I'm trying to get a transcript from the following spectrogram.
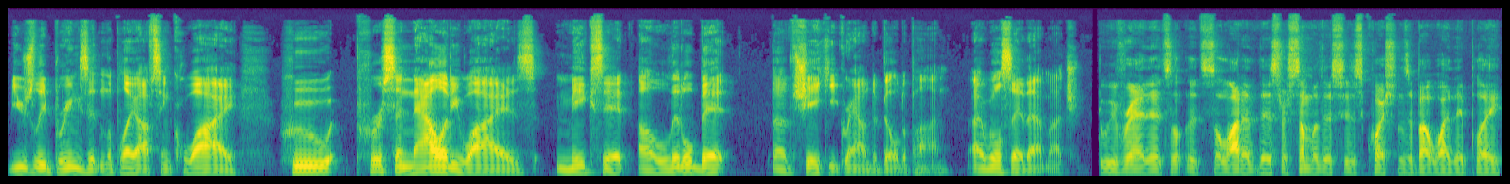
usually brings it in the playoffs in Kawhi, who personality wise makes it a little bit of shaky ground to build upon. I will say that much. We've read it's a, it's a lot of this, or some of this is questions about why they play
